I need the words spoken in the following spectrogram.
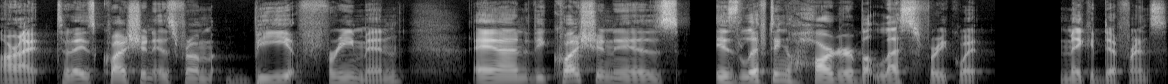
All right, today's question is from B Freeman. And the question is Is lifting harder but less frequent make a difference?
